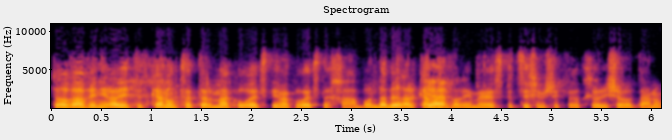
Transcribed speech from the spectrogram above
טוב, אבי, נראה לי עדכנו קצת על מה קורה אצלי, מה קורה אצלך. בוא נדבר על כמה כן. דברים אה, ספציפיים שכבר התחילו לשאול אותנו.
